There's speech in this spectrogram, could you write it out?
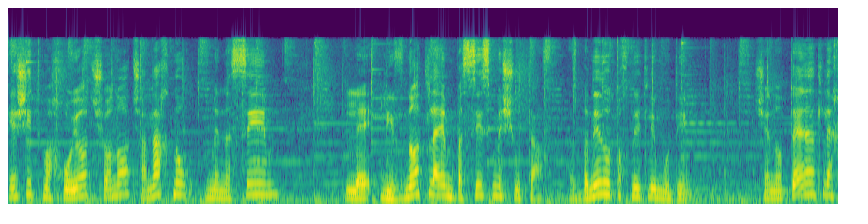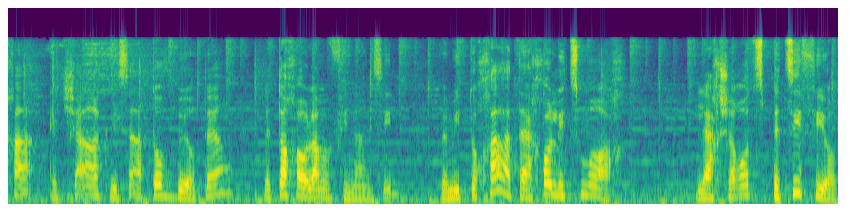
יש התמחויות שונות שאנחנו מנסים לבנות להם בסיס משותף. אז בנינו תוכנית לימודים שנותנת לך את שער הכניסה הטוב ביותר לתוך העולם הפיננסי, ומתוכה אתה יכול לצמוח להכשרות ספציפיות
